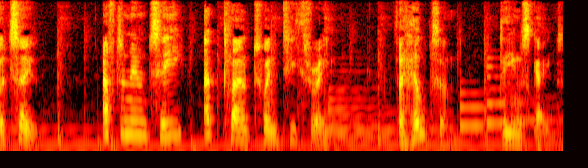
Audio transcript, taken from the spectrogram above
Number 2 Afternoon tea at Cloud 23, the Hilton, Deansgate.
